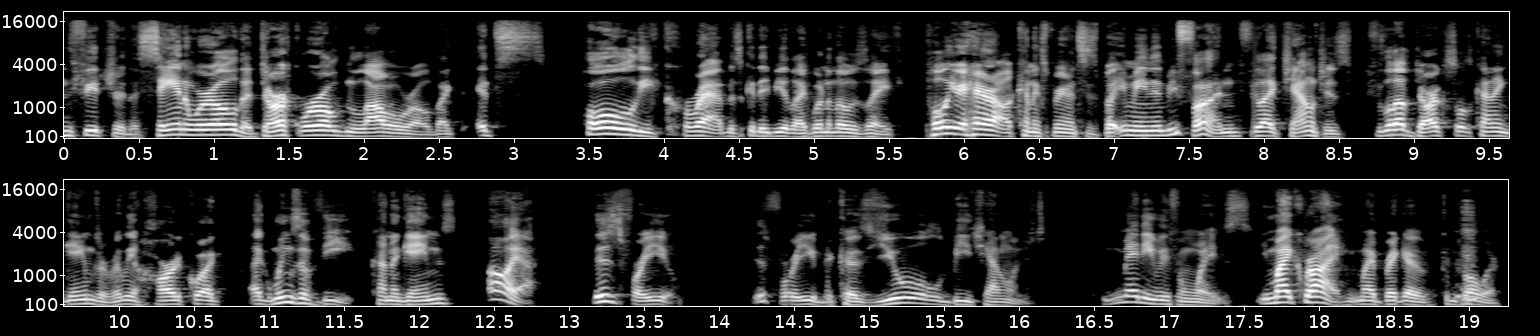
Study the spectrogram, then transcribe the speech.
in the future: the sand world, the dark world, and the lava world. Like it's holy crap! It's gonna be like one of those like pull your hair out kind of experiences. But I mean, it'd be fun if you like challenges. If you love Dark Souls kind of games or really hardcore, like, like Wings of V kind of games. Oh yeah, this is for you. This is for you because you will be challenged many different ways. You might cry. You might break a controller.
